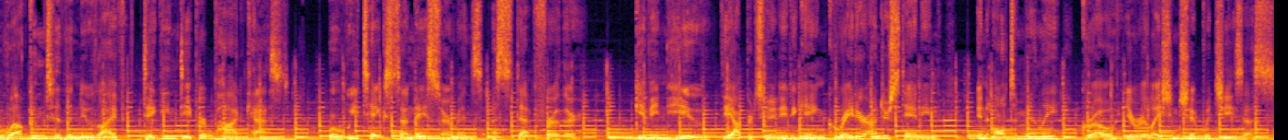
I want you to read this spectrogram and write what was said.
Welcome to the New Life Digging Deeper podcast, where we take Sunday sermons a step further, giving you the opportunity to gain greater understanding and ultimately grow your relationship with Jesus.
